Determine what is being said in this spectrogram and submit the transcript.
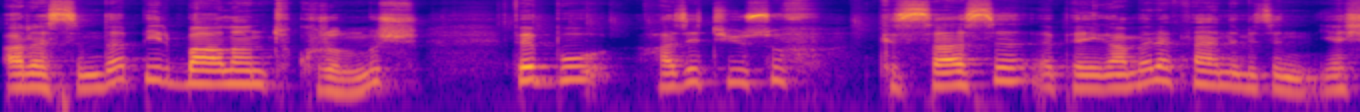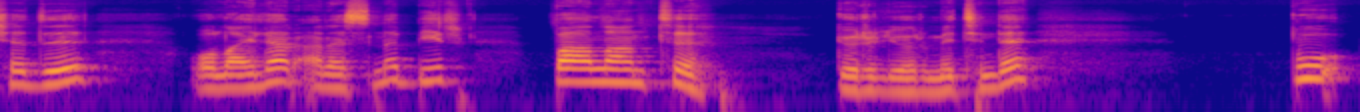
arasında bir bağlantı kurulmuş ve bu Hz. Yusuf kıssası ve Peygamber Efendimizin yaşadığı olaylar arasında bir bağlantı görülüyor metinde. Bu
